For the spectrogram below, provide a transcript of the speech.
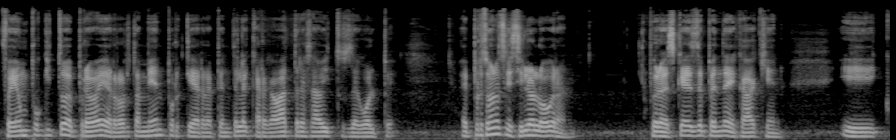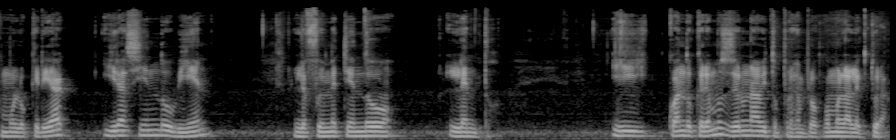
Fue un poquito de prueba y error también porque de repente le cargaba tres hábitos de golpe. Hay personas que sí lo logran, pero es que es depende de cada quien. Y como lo quería ir haciendo bien, le fui metiendo lento. Y cuando queremos hacer un hábito, por ejemplo, como la lectura,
